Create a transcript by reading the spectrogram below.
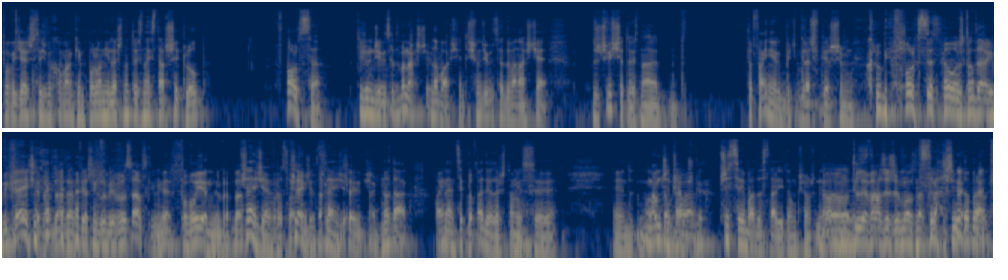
powiedziałeś, że jesteś wychowankiem Polonii Leszno, to jest najstarszy klub w Polsce. 1912. No właśnie, 1912. Rzeczywiście to jest na... To, to fajnie być, grać w pierwszym klubie w Polsce To założonym. tak jak w IKS-ie, prawda? W pierwszym klubie wrocławskim, nie? Powojennym, prawda? W Ślęzie Wrocław. W Ślęzie, tak. Ślęzie. Ślęzie, tak. No tak. Fajna encyklopedia zresztą jest... y, d- Mam tą czytałem. książkę. Wszyscy chyba dostali tą książkę. No, no tyle waży, że można... Strasznie, to prawda.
